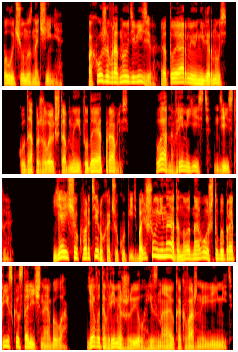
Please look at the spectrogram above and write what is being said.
получу назначение. Похоже, в родную дивизию, а то и армию не вернусь. Куда пожелают штабные, туда и отправлюсь. Ладно, время есть, действуем. Я еще квартиру хочу купить. Большую не надо, но одного, чтобы прописка столичная была. Я в это время жил и знаю, как важно ее иметь.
